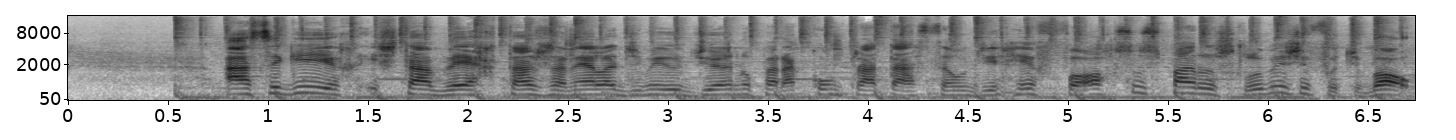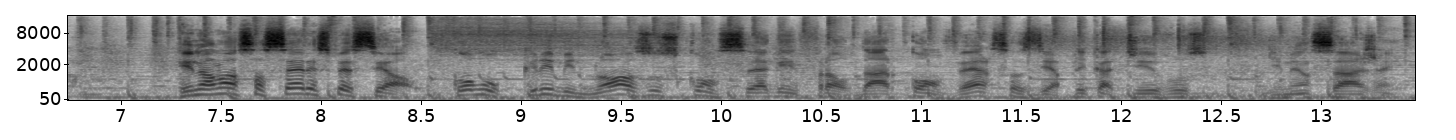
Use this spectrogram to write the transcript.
A seguir, está aberta a janela de meio de ano para a contratação de reforços para os clubes de futebol. E na nossa série especial, como criminosos conseguem fraudar conversas de aplicativos de mensagem.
